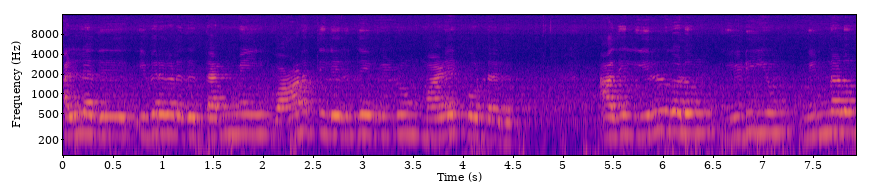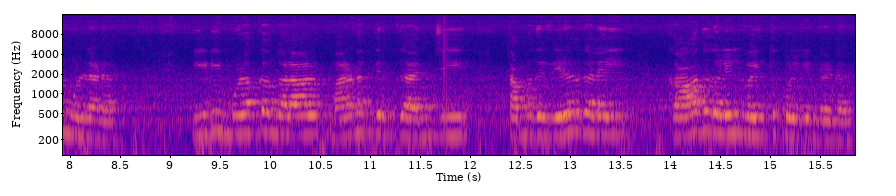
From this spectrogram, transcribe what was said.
அல்லது இவர்களது தன்மை வானத்திலிருந்து விழும் மழை போன்றது அதில் இருள்களும் இடியும் மின்னலும் உள்ளன இடி முழக்கங்களால் மரணத்திற்கு அஞ்சி தமது விரல்களை காதுகளில் வைத்துக் கொள்கின்றனர்.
